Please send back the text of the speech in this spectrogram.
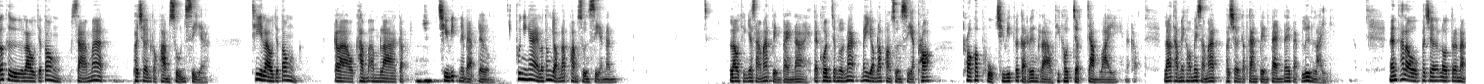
ก็คือเราจะต้องสามารถเผชิญกับความสูญเสีย ที่เราจะต้องกล่าวคำอำลากับชีวิตในแบบเดิมพูดง่ายๆ เราต้องยอมรับความสูญเสียนั้น เราถึงจะสามารถเปลี่ยนแปลงได้ แต่คนจำนวนมากไม่ยอมรับความสูญเสีย เพราะเพราะเขาผูกชีวิตไว้กับเรื่องราวที่เขาจดจำไว้นะครับ แล้วทำให้เขาไม่สามารถเผชิญกับการเปลี่ยนแปลงได้แบบลื่นไหล นั้นถ้าเราเผชิญเราตระหนัก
